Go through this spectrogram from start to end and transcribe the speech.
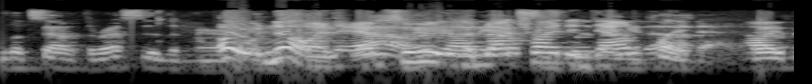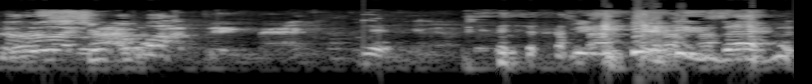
looks out at the rest of the America. Oh no, and says, "Wow, absolutely, I'm not trying to downplay that. I, No, they're like, I want a Big Mac. exactly.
